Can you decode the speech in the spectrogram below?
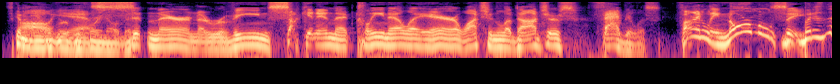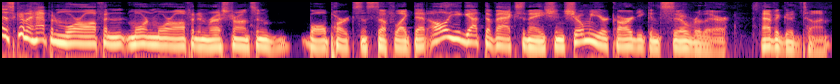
It's going to Oh, be over yeah. before you know it. Sitting there in a ravine, sucking in that clean LA air, watching the Dodgers. Fabulous. Finally, normalcy. But isn't this going to happen more often, more and more often in restaurants and ballparks and stuff like that? All you got the vaccination. Show me your card. You can sit over there. Have a good time.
